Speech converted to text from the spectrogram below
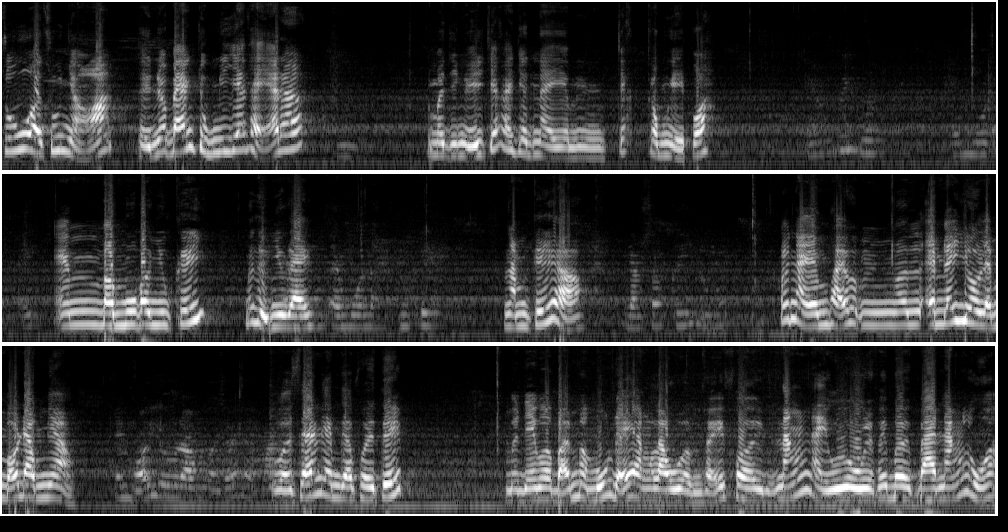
sú sú nhỏ thì nó bán chung với giá thẻ đó. Nhưng mà chị nghĩ chắc ở trên này chắc công nghiệp quá em không biết nữa em mua đại em mua bao nhiêu ký? Mới được nhiêu đây. Em mua năm ký. 5 ký hả? Năm sáu ký luôn cái này em phải em lấy vô là em bỏ đông nha. Em bỏ vô đông rồi sáng ngày mai. Rồi sáng em ra phơi tiếp. Mình đem qua bển mà muốn để ăn lâu rồi mình phải phơi nắng này ui ui phải bơi ba nắng luôn á.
